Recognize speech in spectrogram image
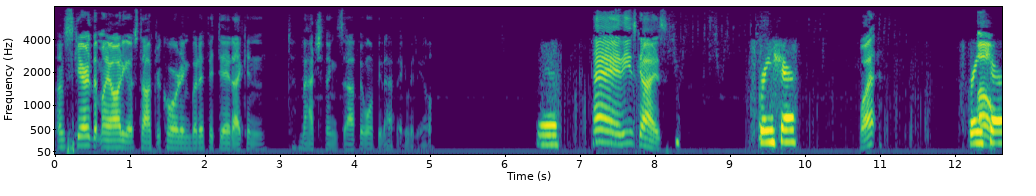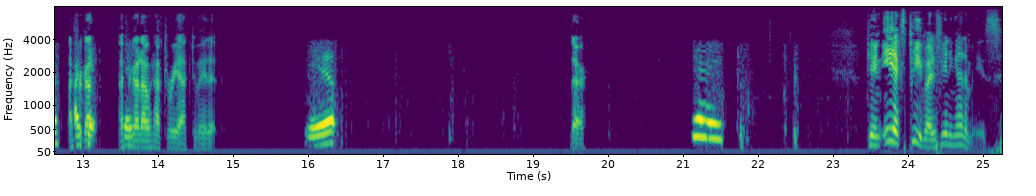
I'm scared that my audio stopped recording, but if it did, I can t- match things up. It won't be that big of a deal. Yeah. Hey, these guys. Screen share. What? Screen Oh, share. I forgot. can't- I forgot I would have to reactivate it. Yep. There. Yay. Gain EXP by defeating enemies.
